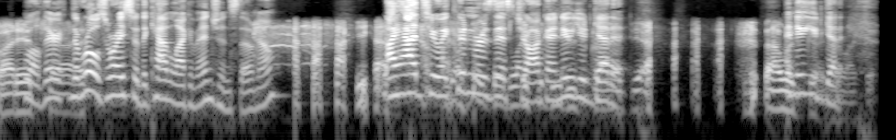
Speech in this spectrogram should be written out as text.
But well, uh, the Rolls Royce are the Cadillac of engines, though. No, yes. I had to. I, I couldn't resist, like Jock. I knew you'd get it. Yeah. I knew good. you'd get it. it.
